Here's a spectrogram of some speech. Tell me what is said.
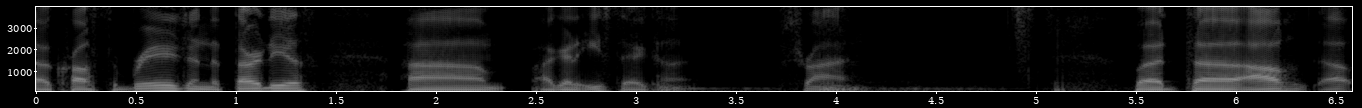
across the bridge. And the 30th, um, I got an Easter egg hunt shrine. But uh, I'll, I'll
